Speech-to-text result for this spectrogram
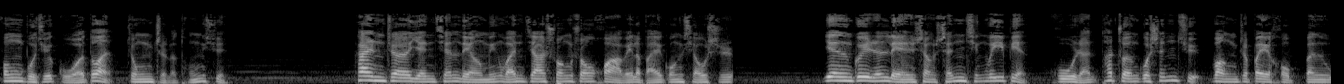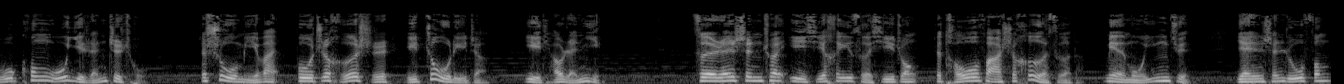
风不觉果断终止了通讯。看着眼前两名玩家双双化为了白光消失，燕归人脸上神情微变。忽然，他转过身去，望着背后本无空无一人之处，这数米外不知何时已伫立着一条人影。此人身穿一袭黑色西装，这头发是褐色的，面目英俊，眼神如风。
